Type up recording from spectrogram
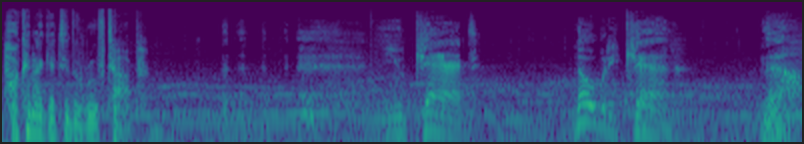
how can I get to the rooftop? You can't. Nobody can. Now,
